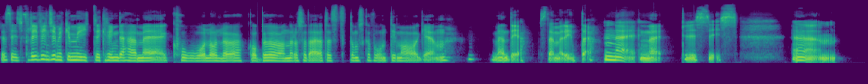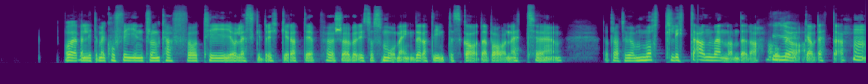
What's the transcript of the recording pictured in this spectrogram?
Precis, för det finns ju mycket myter kring det här med kål och lök och bönor och sådär, att de ska få ont i magen. Men det stämmer inte. nej, Nej. precis. Ehm, Och även lite med koffein från kaffe och te och läskedrycker, att det förs över i så små mängder att det inte skadar barnet. Eh, Då pratar vi om måttligt användande då, och Ja. bruk av detta. Mm.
